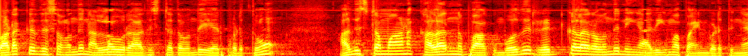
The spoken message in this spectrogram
வடக்கு திசை வந்து நல்ல ஒரு அதிர்ஷ்டத்தை வந்து ஏற்படுத்தும். அதிர்ஷ்டமான கலர்னு பார்க்கும்போது ரெட் கலரை வந்து நீங்கள் அதிகமாக பயன்படுத்துங்க.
